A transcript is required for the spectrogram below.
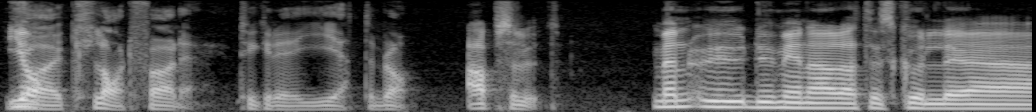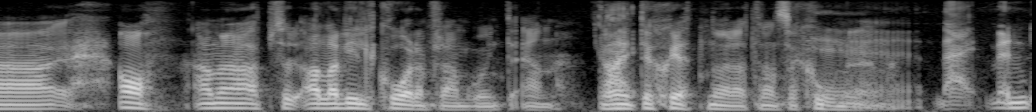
Ja. Jag är klart för det. Tycker det är jättebra. absolut. Men du menar att det skulle, ja, men absolut, alla villkoren framgår inte än. Det har Nej. inte skett några transaktioner än. Eh, nej, men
